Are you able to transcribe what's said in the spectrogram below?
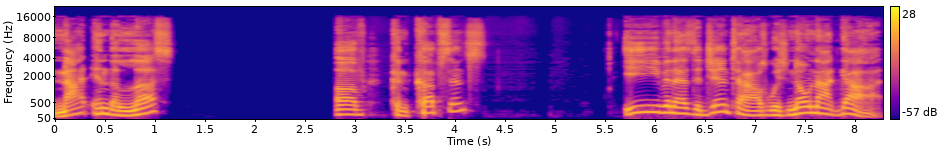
not in the lust of concupiscence, even as the Gentiles which know not God,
